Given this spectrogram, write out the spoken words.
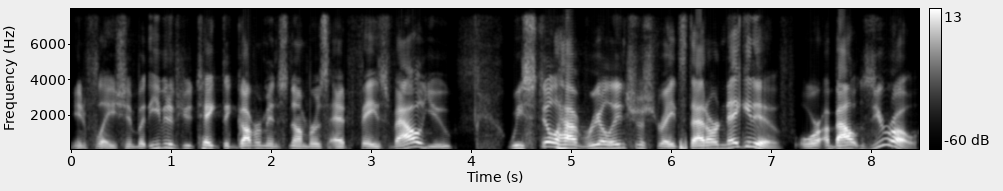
inflation. But even if you take the government's numbers at face value, we still have real interest rates that are negative or about zero.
